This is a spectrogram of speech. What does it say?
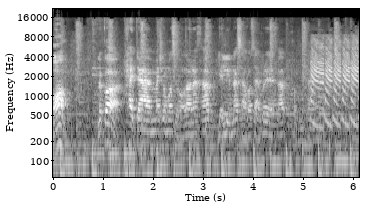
อ๋อ แล้วก็ถ้าจะมาชมคอนเสิร์ตของเรานะครับ อย่าลืมรักษาความสะอาดก็เลยนะครับ ขอบคุณครับ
